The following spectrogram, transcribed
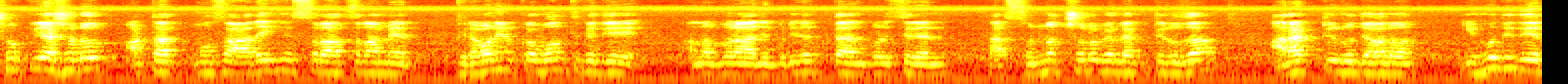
সুক্রিয়া স্বরূপ, অর্থাৎ মুসা আলিহিসালামের ফিরাউনের কবল থেকে যে আল্লাহ আলী পরিত্যাগ করেছিলেন, তার সুন্নত একটি রোজা। আর একটি রোজা হলো ইহুদিদের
